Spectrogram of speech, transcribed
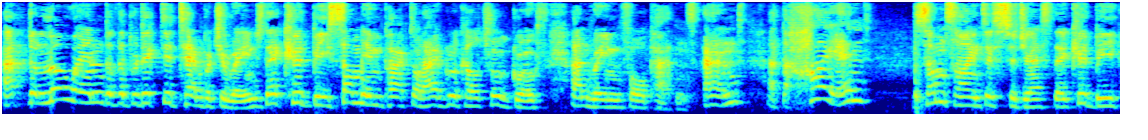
At the low end of the predicted temperature range, there could be some impact on agricultural growth and rainfall patterns. And at the high end, some scientists suggest there could be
